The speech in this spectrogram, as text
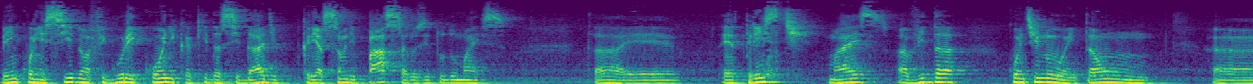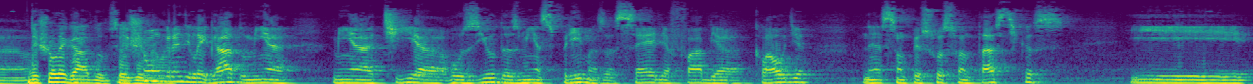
bem conhecido, uma figura icônica aqui da cidade, criação de pássaros e tudo mais. Tá? É, é triste, mas a vida continua. Então uh, deixou legado, seu deixou um grande legado. Minha minha tia Rosilda, as minhas primas, a Célia, a Fábia, a Cláudia, né? São pessoas fantásticas e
